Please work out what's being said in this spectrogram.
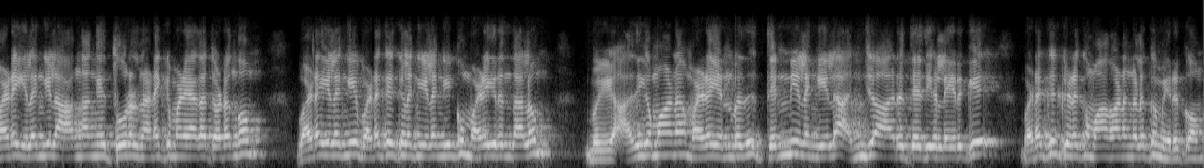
மழை இலங்கையில் ஆங்காங்கே தூறல் நனைக்கும் மழையாக தொடங்கும். வட இலங்கை வடக்கு கிழங்கு இலங்கைக்கும் மழை இருந்தாலும் அதிகமான மழை என்பது தென் இலங்கையில் அஞ்சு ஆறு தேதிகளில் இருக்கு. வடக்கு கிழக்கு மாகாணங்களுக்கும் இருக்கும்.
